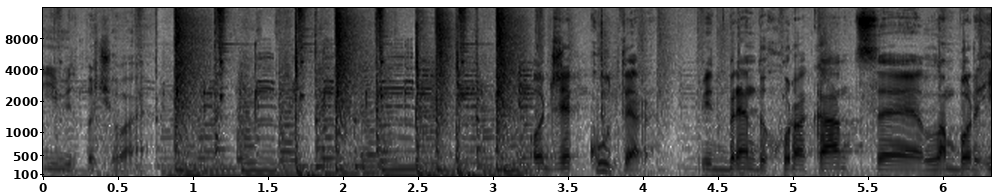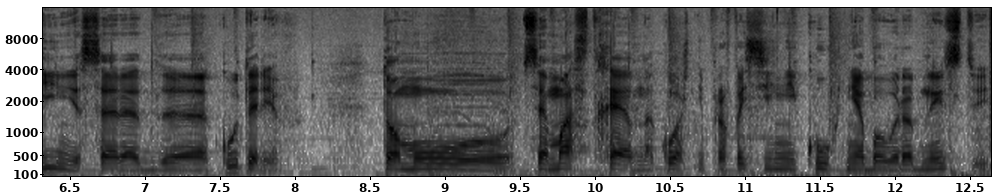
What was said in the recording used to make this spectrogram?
і відпочиває. Отже, кутер від бренду Huracan – це Lamborghini серед е, кутерів. Тому це must have на кожній професійній кухні або виробництві.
